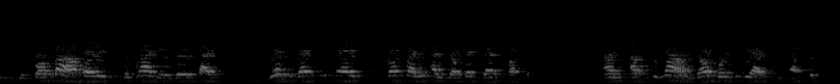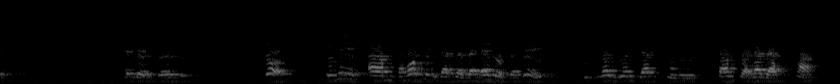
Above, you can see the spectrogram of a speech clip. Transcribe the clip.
in the combat or in the money, they can get that image properly and locate that person. And up to now, nobody has been apprehended. So, to me, I'm hoping that at the end of the day, it's not just to come to another scam.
